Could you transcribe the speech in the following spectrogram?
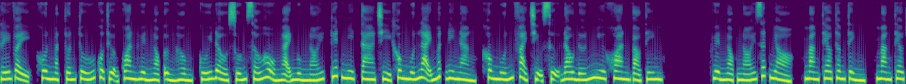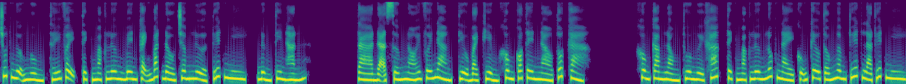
Thế vậy, khuôn mặt tuấn tú của thượng quan huyền ngọc ửng hồng, cúi đầu xuống xấu hổ ngại ngùng nói, tuyết nhi ta chỉ không muốn lại mất đi nàng, không muốn phải chịu sự đau đớn như khoan vào tim. Huyền Ngọc nói rất nhỏ, mang theo thâm tình, mang theo chút ngượng ngùng, thấy vậy tịch mặc lương bên cạnh bắt đầu châm lửa tuyết nhi, đừng tin hắn. Ta đã sớm nói với nàng, tiểu bạch kiểm không có tên nào tốt cả. Không cam lòng thua người khác, tịch mặc lương lúc này cũng kêu tống ngâm tuyết là tuyết nhi,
